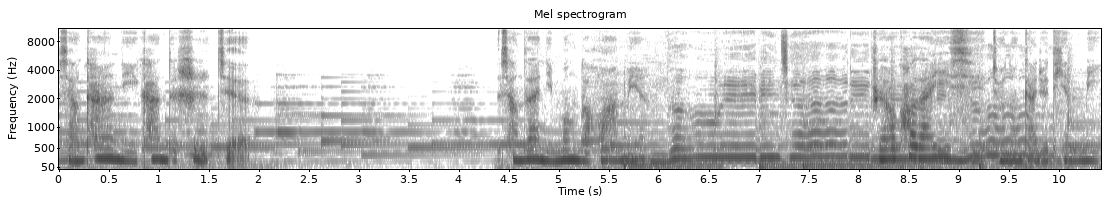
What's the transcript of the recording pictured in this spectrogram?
想看你看的世界，想在你梦的画面，只要靠在一起就能感觉甜蜜。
